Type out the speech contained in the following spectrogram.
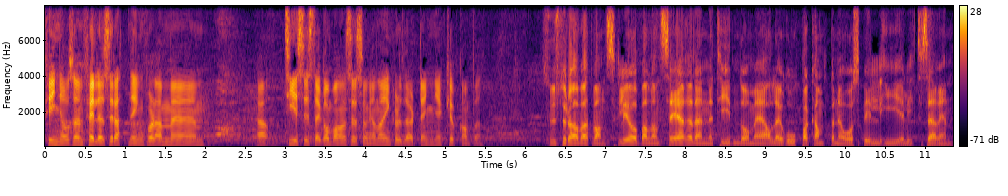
finne oss en felles retning for de ja, ti siste kampene i sesongen, inkludert den cupkampen. Syns du det har vært vanskelig å balansere denne tiden med alle europakampene og spill i Eliteserien?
